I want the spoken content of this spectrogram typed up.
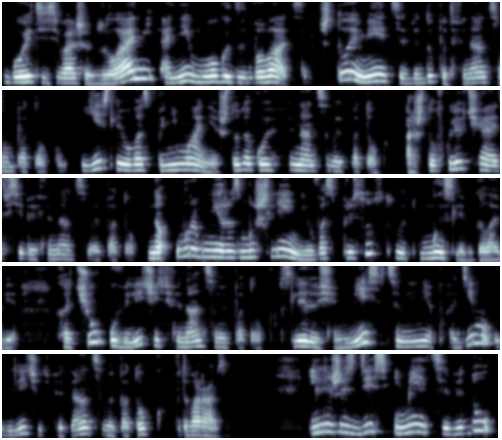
бойтесь ваших желаний, они могут сбываться. Что имеется в виду под финансовым потоком? Есть ли у вас понимание, что такое финансовый поток? А что включает в себя финансовый поток? На уровне размышлений у вас присутствуют мысли в голове. Хочу увеличить финансовый поток. В следующем месяце мне необходимо увеличить финансовый поток в два раза. Или же здесь имеется в виду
